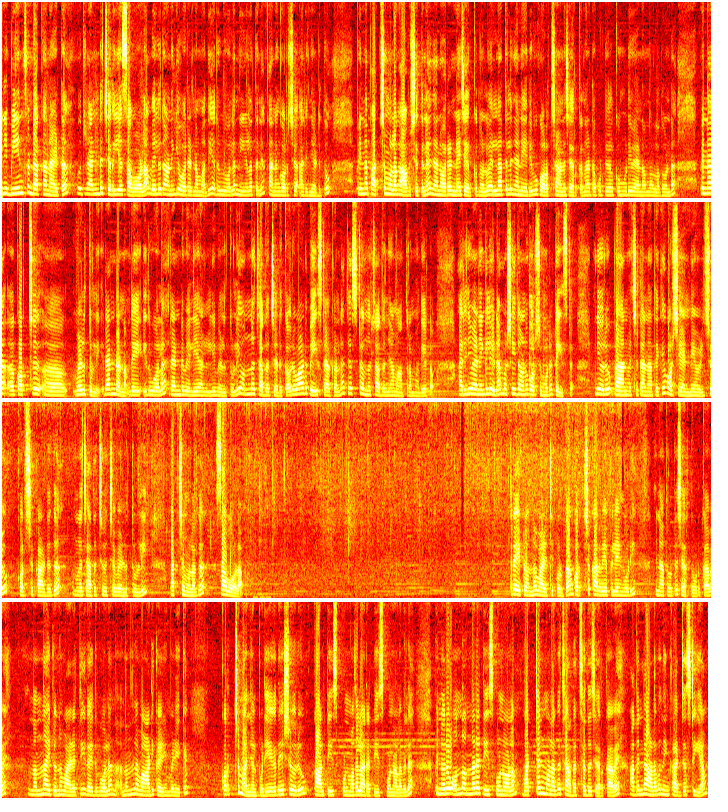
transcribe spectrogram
ഇനി ബീൻസ് ഉണ്ടാക്കാനായിട്ട് ഒരു രണ്ട് ചെറിയ സവോള വലുതാണെങ്കിൽ ഒരെണ്ണം മതി. അതുപോലെ നീളത്തിന് കനം കുറച്ച് അരിഞ്ഞെടുത്തു. പിന്നെ പച്ചമുളക് ആവശ്യത്തിന് ഞാൻ ഒരെണ്ണേ ചേർക്കുന്നുള്ളൂ. എല്ലാത്തിലും ഞാൻ എരിവ് കുറച്ചാണ് ചേർക്കുന്നത് കേട്ടോ. കുട്ടികൾക്കും കൂടി വേണമെന്നുള്ളതുകൊണ്ട്. പിന്നെ കുറച്ച് വെളുത്തുള്ളി രണ്ടെണ്ണം. ദേ ഇതുപോലെ രണ്ട് വലിയ അള്ളി വെളുത്തുള്ളി ഒന്ന് ചതച്ചെടുക്കുക. ഒരുപാട് പേസ്റ്റ് ആക്കണ്ട. ജസ്റ്റ് ഒന്ന് ചതഞ്ഞാൽ മാത്രം മതി കേട്ടോ. അരിഞ്ഞ് വേണമെങ്കിൽ ഇടാം പക്ഷേ ഇതാണ് കുറച്ചും കൂടെ ടേസ്റ്റ് ഇനി ഒരു പാൻ വെച്ചിട്ട് അതിനകത്തേക്ക് കുറച്ച് എണ്ണ ഒഴിച്ചു കുറച്ച് കടുക് നമ്മൾ ചതച്ച് വെച്ച വെളുത്തുള്ളി പച്ചമുളക് സവോള. ഇത്രയായിട്ടൊന്ന് വഴറ്റി കൊടുക്കാം. കുറച്ച് കറിവേപ്പിലയും കൂടി ഇതിനകത്തോട്ട് ചേർത്ത് കൊടുക്കാവേ. നന്നായിട്ടൊന്ന് വഴറ്റി ഇതാ ഇതുപോലെ നല്ല വാടി കഴിയുമ്പോഴേക്കും കുറച്ച് മഞ്ഞൾപ്പൊടി ഏകദേശം ഒരു കാൽ ടീസ്പൂൺ മുതൽ അര ടീസ്പൂൺ അളവിൽ. പിന്നെ ഒരു ഒന്നൊന്നര ടീസ്പൂണോളം വറ്റൽ മുളക് ചതച്ചത് ചേർക്കാവേ. അതിന്റെ അളവ് നിങ്ങൾക്ക് അഡ്ജസ്റ്റ് ചെയ്യാം.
